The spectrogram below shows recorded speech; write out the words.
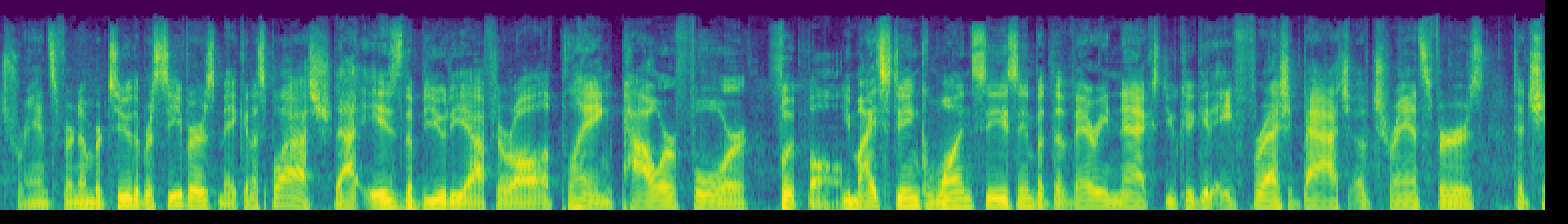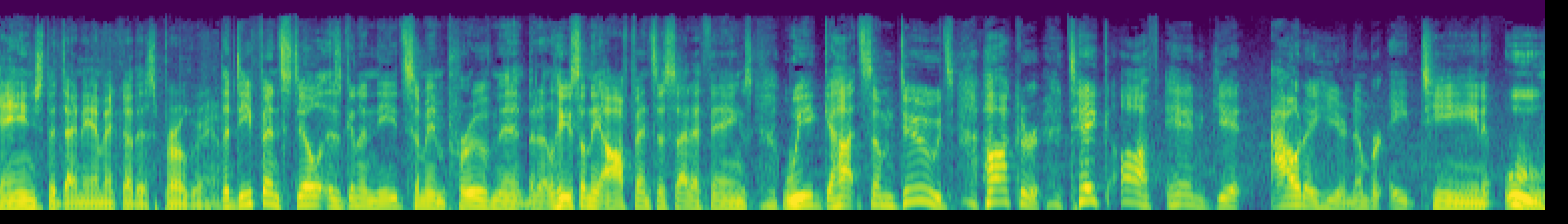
transfer number two. The receivers making a splash. That is the beauty, after all, of playing Power Four football. You might stink one season, but the very next, you could get a fresh batch of transfers to change the dynamic of this program. The defense still is going to need some improvement, but at least on the offensive side of things, we got some dudes. Hawker, take off and get out of here. Number 18. Ooh,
